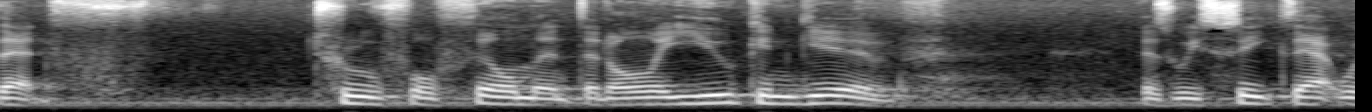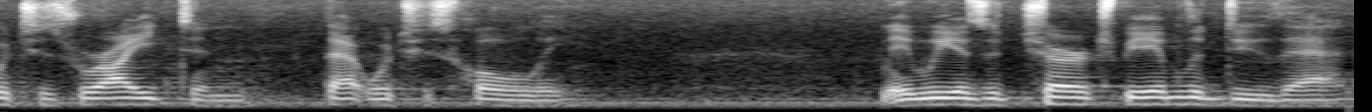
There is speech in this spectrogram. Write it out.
that f- true fulfillment that only you can give as we seek that which is right and that which is holy. May we as a church be able to do that.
